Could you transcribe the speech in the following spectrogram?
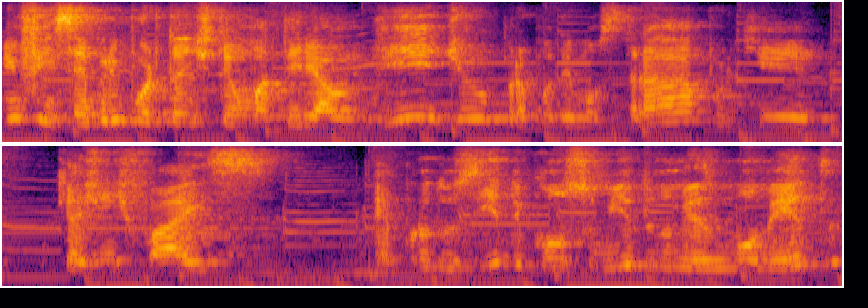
Enfim, sempre é importante ter um material em vídeo para poder mostrar, porque o que a gente faz é produzido e consumido no mesmo momento.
